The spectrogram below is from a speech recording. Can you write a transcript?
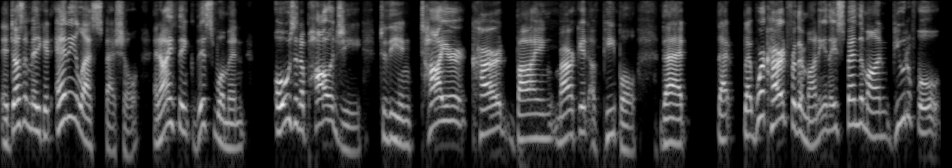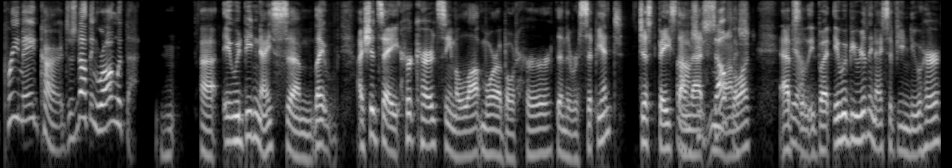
It doesn't make it any less special. And I think this woman owes an apology to the entire card buying market of people that that that work hard for their money and they spend them on beautiful pre-made cards. There's nothing wrong with that. Mhm. Uh, it would be nice. Um, like I should say, her cards seem a lot more about her than the recipient, just based on Oh, that monologue. Absolutely, but it would be really nice if you knew her.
